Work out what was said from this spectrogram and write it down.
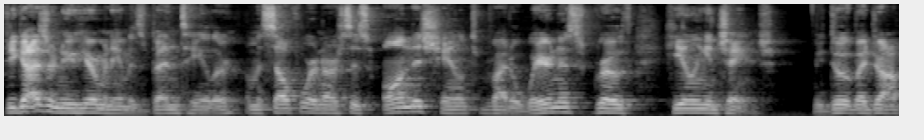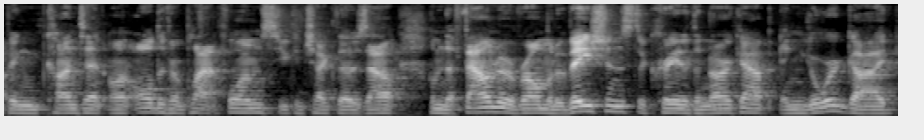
If you guys are new here, my name is Ben Taylor. I'm a self aware narcissist on this channel to provide awareness, growth, healing, and change. We do it by dropping content on all different platforms. You can check those out. I'm the founder of Raw Motivations, the creator of the NARC app, and your guide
